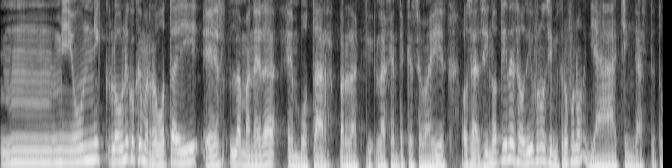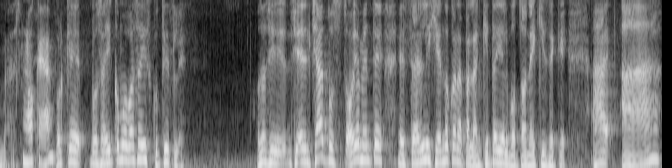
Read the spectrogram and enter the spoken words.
Mm, mi único, lo único que me rebota ahí es la manera en votar para la, la gente que se va a ir. O sea, si no tienes audífonos y micrófono, ya chingaste tu madre. Ok. Porque, pues ahí, ¿cómo vas a discutirle? O sea, si, si, el chat, pues obviamente está eligiendo con la palanquita y el botón X de que A, A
